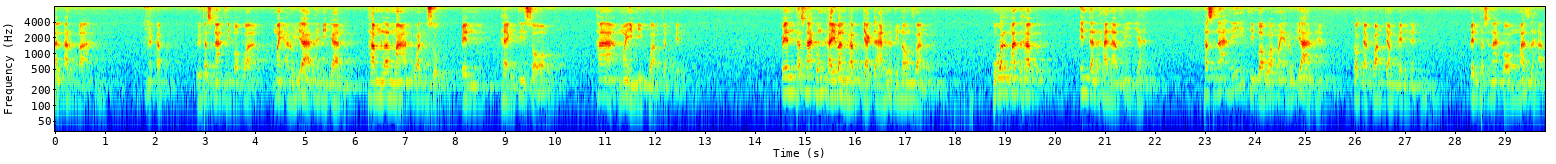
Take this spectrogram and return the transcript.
อัลอาร์บานะครับ หรือทัศนะที่บอกว่าไม่อนุญาตให้มีการทำละหมาดวันศุกร์เป็นแห่งที่สอง ถ้าไม่มีความจำเป็น เป็นทัศนะของใครบ้างครับ อยากจะอ่านให้พี่น้องฟังฮุวัลมัดฮับอินดัลฮานาฟียะทัศนะนี้ที่บอกว่าไม่อนุญาตเนี่ยนอกจากความจำเป็นเนี่ยเป็นทัศนะของมัสฮับ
